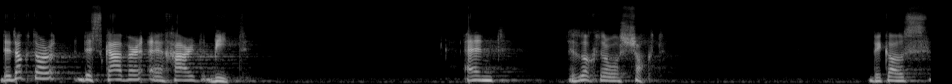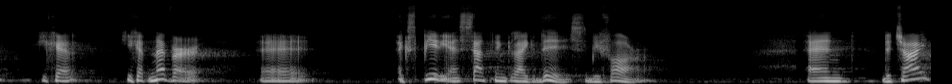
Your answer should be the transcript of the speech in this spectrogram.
the doctor discovered a heartbeat. And the doctor was shocked because he had, he had never uh, experienced something like this before. And the child,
